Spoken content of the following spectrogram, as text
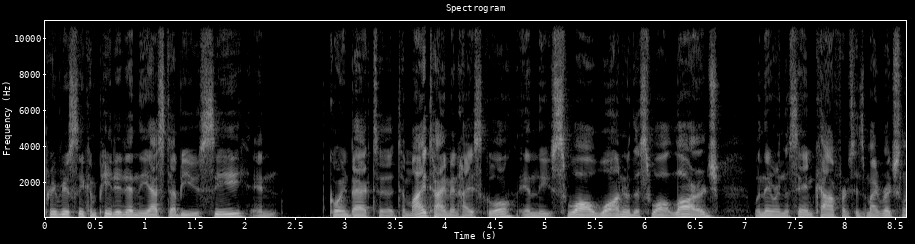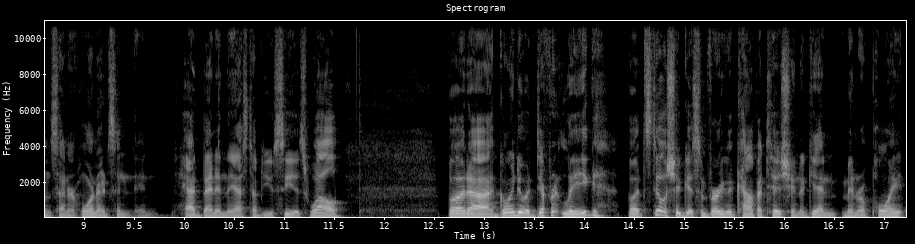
previously competed in the SWC and going back to, to my time in high school in the SWAL 1 or the SWAL Large when they were in the same conference as my Richland Center Hornets and, and had been in the SWC as well. But uh, going to a different league, but still should get some very good competition. Again, Mineral Point,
